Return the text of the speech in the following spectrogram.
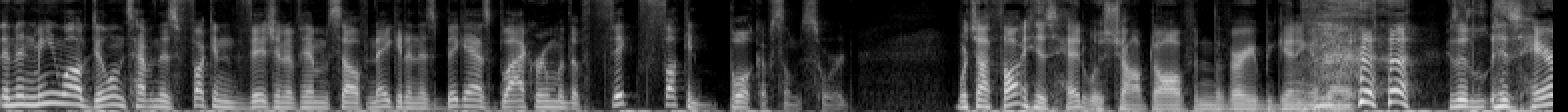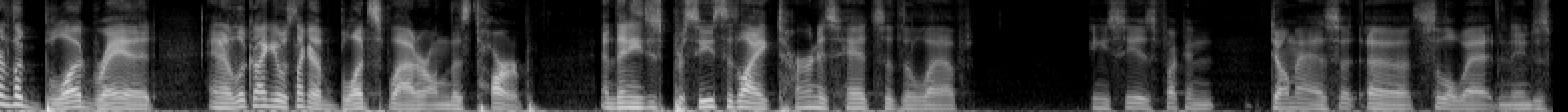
And then meanwhile, Dylan's having this fucking vision of himself naked in this big ass black room with a thick fucking book of some sort. Which I thought his head was chopped off in the very beginning of that. Because his hair looked blood red, and it looked like it was like a blood splatter on this tarp. And then he just proceeds to like turn his head to the left, and you see his fucking dumbass uh, silhouette, and then he just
